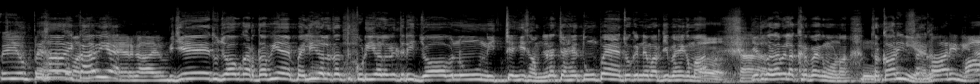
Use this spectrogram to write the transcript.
ਵੀ ਉਹ ਪੈਸੇ ਹਾਂ ਇੱਕ ਆ ਵੀ ਹੈ ਜੇ ਤੂੰ ਜੌਬ ਕਰਦਾ ਵੀ ਐ ਪਹਿਲੀ ਗੱਲ ਤਾਂ ਕੁੜੀ ਵਾਲੇ ਨੇ ਤੇਰੀ ਜੌਬ ਨੂੰ ਨੀਚੇ ਹੀ ਸਮਝਣਾ ਚਾਹੇ ਤੂੰ ਭੈਣ ਚੋ ਕਿੰਨੇ ਮਰਜ਼ੀ ਪੈਸੇ ਕਮਾ ਜੇ ਤੂੰ ਕਹਿੰਦਾ ਵੀ ਲੱਖ ਰੁਪਏ ਕਮਾਉਣਾ ਸਰਕਾਰੀ ਨਹੀਂ ਹੈ ਨਾ। ਸਰਕਾਰ ਹੀ ਨਹੀਂ ਨਾ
